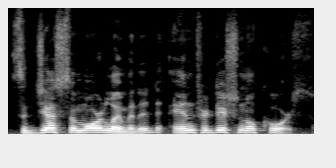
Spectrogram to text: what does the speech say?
suggests a more limited and traditional course.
